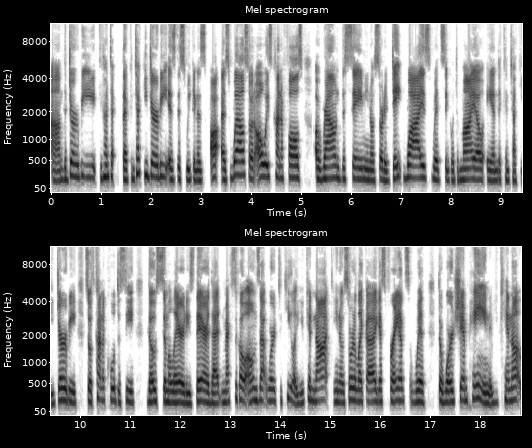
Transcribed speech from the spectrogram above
Um, the Derby, the Kentucky Derby is this weekend as, uh, as well. So it always kind of falls around the same same, you know, sort of date wise with Cinco de Mayo and the Kentucky Derby. So it's kind of cool to see those similarities there that Mexico owns that word tequila. You cannot, you know, sort of like, uh, I guess, France with the word champagne. You cannot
